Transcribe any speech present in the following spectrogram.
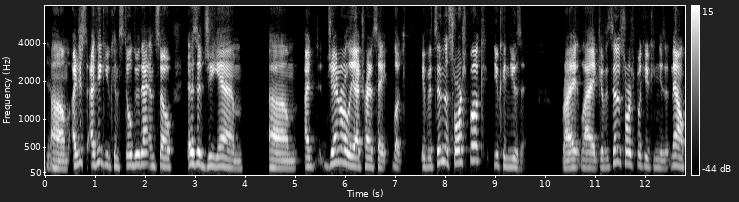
Yeah. um i just i think you can still do that. And so as a gm um i generally i try to say look if it's in the source book you can use it. Right? Like if it's in the source book you can use it. Now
